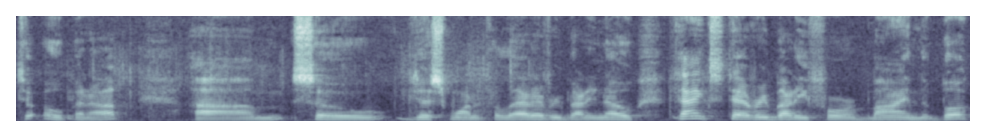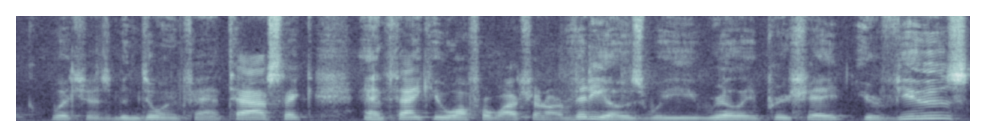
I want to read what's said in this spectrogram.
to open up. Um, so just wanted to let everybody know. Thanks to everybody for buying the book, which has been doing fantastic. And thank you all for watching our videos. We really appreciate your views.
